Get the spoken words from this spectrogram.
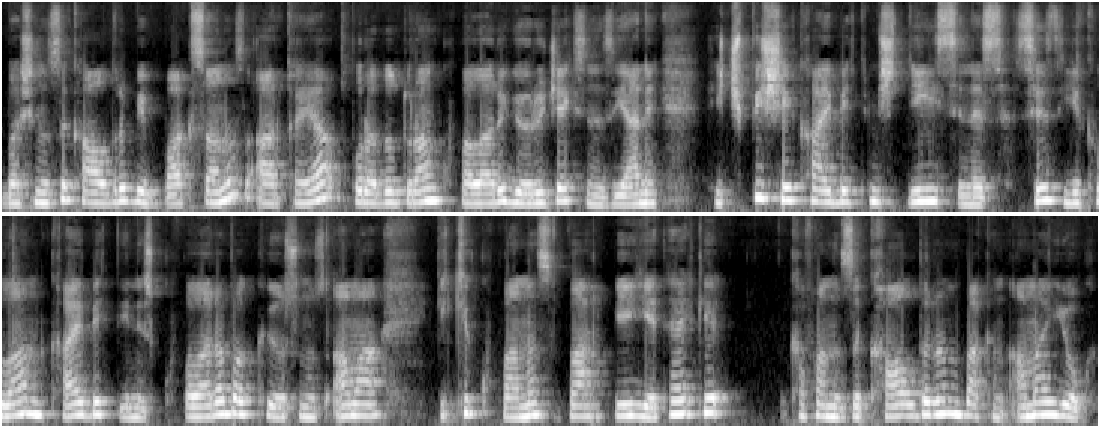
başınızı kaldırıp bir baksanız arkaya burada duran kupaları göreceksiniz. Yani hiçbir şey kaybetmiş değilsiniz. Siz yıkılan kaybettiğiniz kupalara bakıyorsunuz ama iki kupanız var. Bir yeter ki kafanızı kaldırın bakın ama yok.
